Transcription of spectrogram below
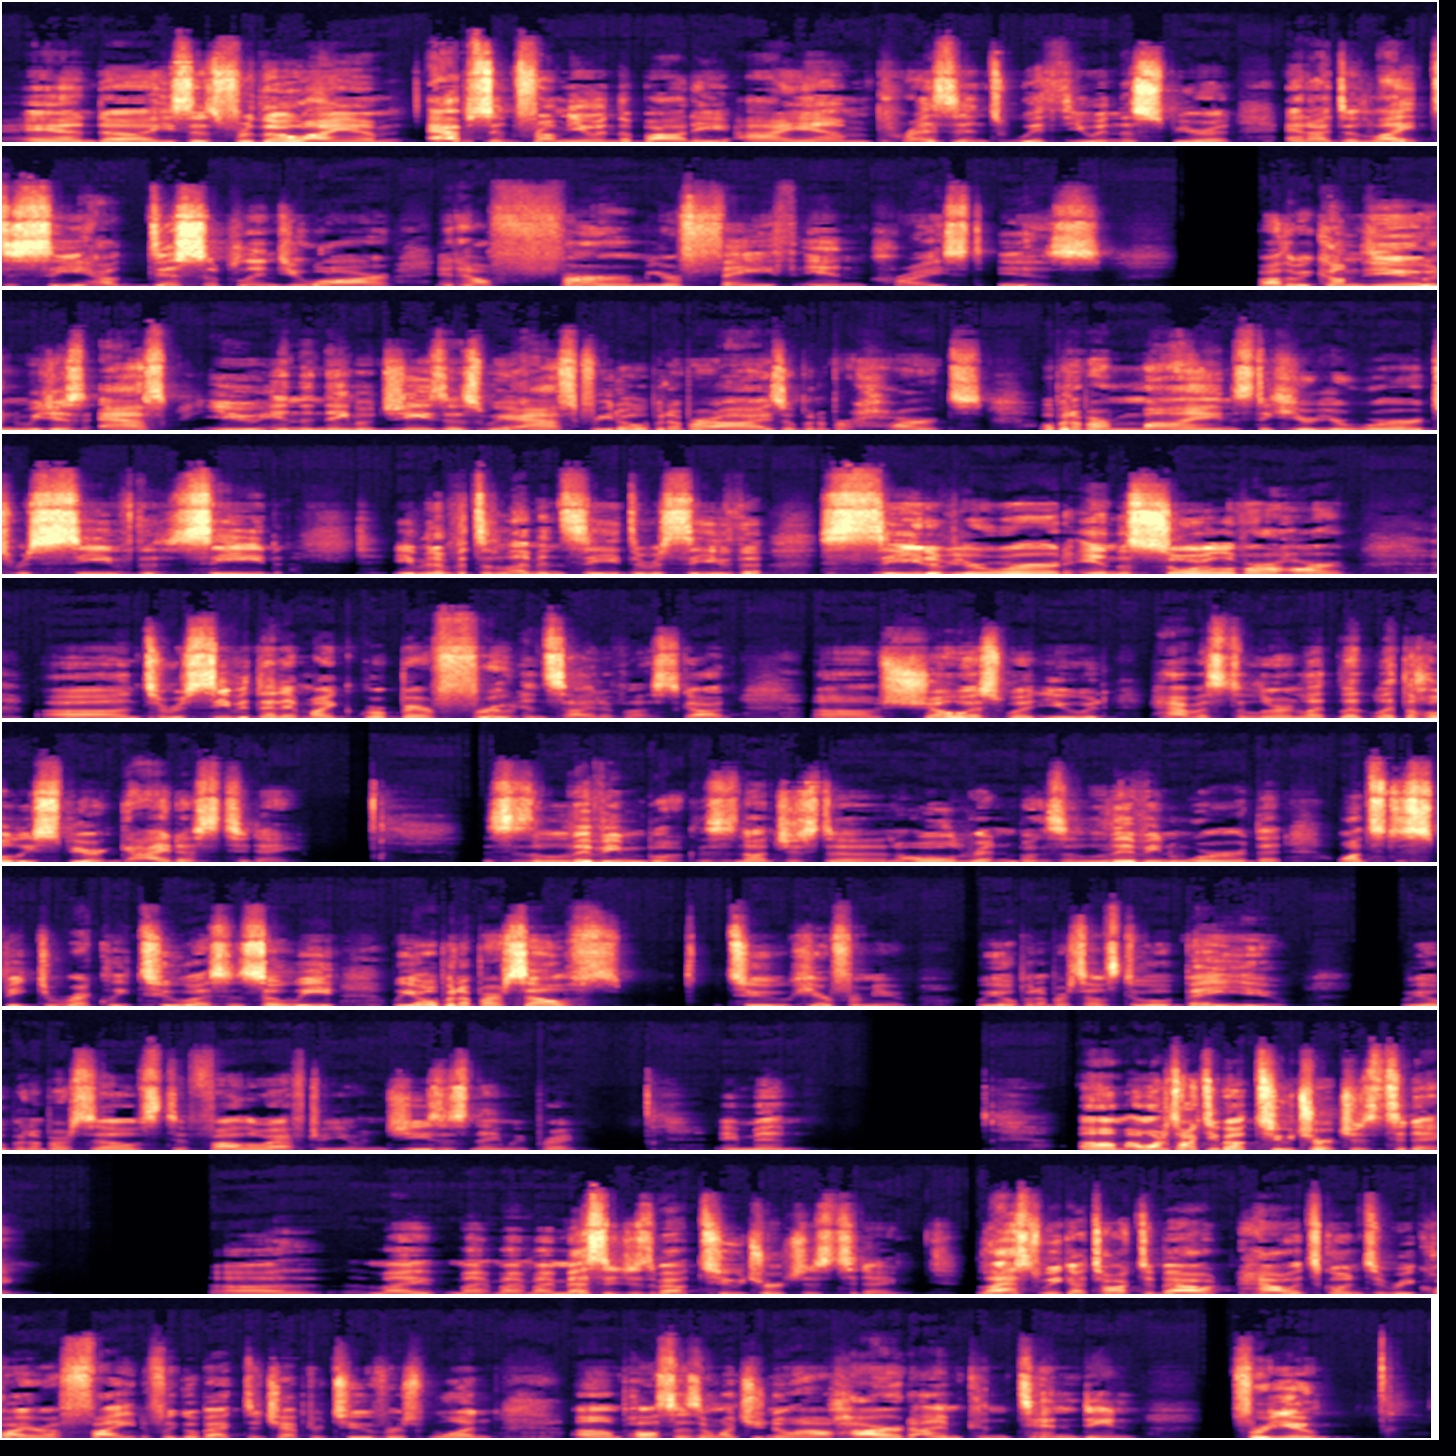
And uh, he says, For though I am absent from you in the body, I am present with you in the spirit, and I delight to see how disciplined you are and how firm your faith in Christ is. Father, we come to you and we just ask you in the name of Jesus, we ask for you to open up our eyes, open up our hearts, open up our minds to hear your word, to receive the seed, even if it's a lemon seed, to receive the seed of your word in the soil of our heart, uh, to receive it that it might grow, bear fruit inside of us. God, uh, show us what you would have us to learn. Let, let, let the Holy Spirit guide us today. This is a living book. This is not just a, an old written book. It's a living word that wants to speak directly to us. And so we we open up ourselves to hear from you. We open up ourselves to obey you. We open up ourselves to follow after you. In Jesus' name we pray. Amen. Um, I want to talk to you about two churches today. Uh, my, my, my, message is about two churches today. Last week I talked about how it's going to require a fight. If we go back to chapter 2, verse 1, um, Paul says, I want you to know how hard I'm contending for you.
